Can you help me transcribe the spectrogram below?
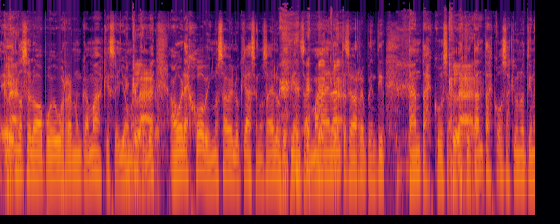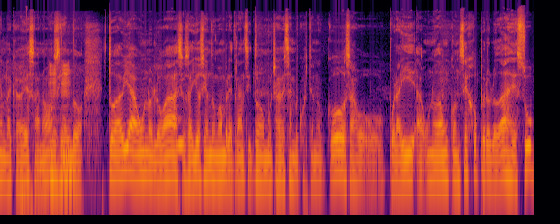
Él no se lo va a poder borrar nunca más, qué sé yo, ¿me Claro. Ahora es joven, no sabe lo que hace, no sabe lo que piensa, más adelante Claro. se va a arrepentir. Tantas cosas, es que tantas cosas que uno tiene en la cabeza, ¿no? Siendo, todavía uno lo hace, o sea, yo siendo un hombre trans y todo, muchas veces me cuestiono cosas o, o por ahí a- uno da un consejo, pero lo da desde su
